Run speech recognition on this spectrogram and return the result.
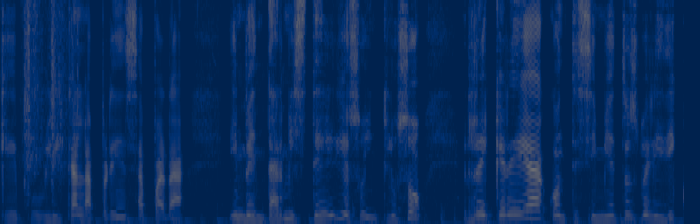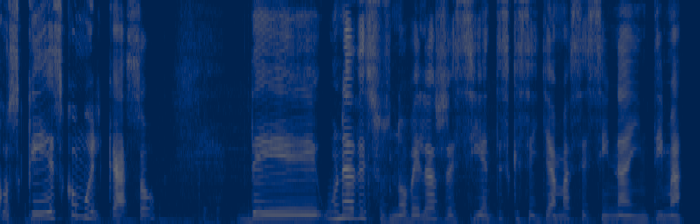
que publica la prensa para inventar misterios o incluso recrea acontecimientos verídicos, que es como el caso de una de sus novelas recientes que se llama Asesina íntima.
